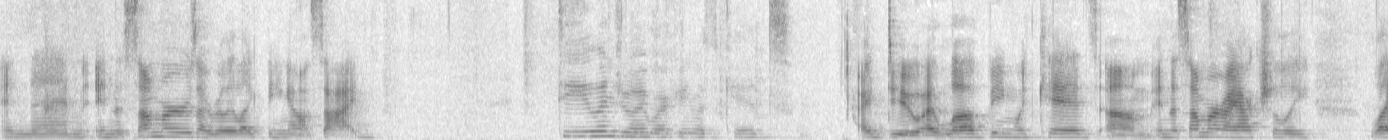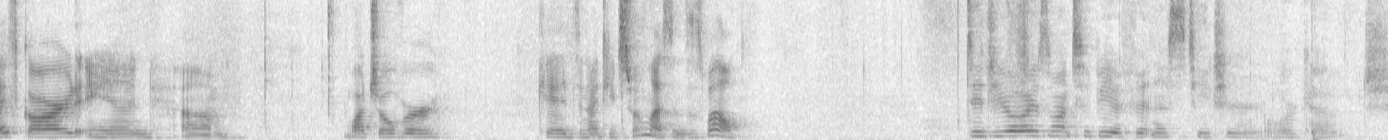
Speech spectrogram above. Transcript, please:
and then in the summers, I really like being outside. Do you enjoy working with kids? I do. I love being with kids. Um, in the summer, I actually lifeguard and um, watch over kids, and I teach swim lessons as well. Did you always want to be a fitness teacher or coach?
